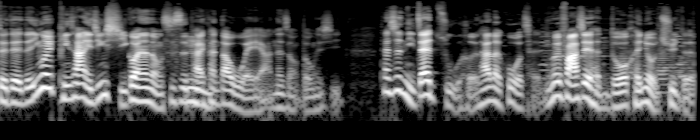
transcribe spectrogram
对对对，因为平常已经习惯那种四四拍嗯看到尾啊、那种东西，但是你在组合它的过程，你会发现很多很有趣的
